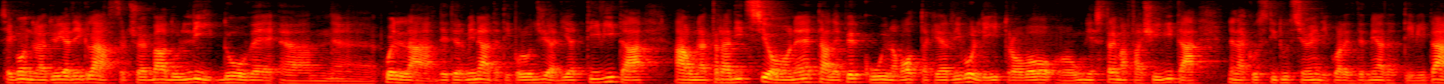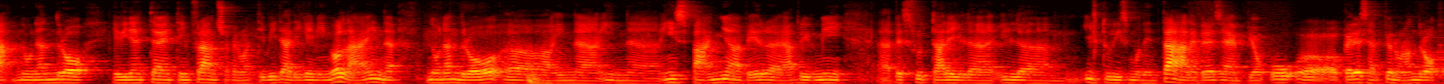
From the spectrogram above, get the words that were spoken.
secondo la teoria dei cluster, cioè vado lì dove ehm, quella determinata tipologia di attività ha una tradizione tale per cui una volta che arrivo lì trovo uh, un'estrema facilità nella costituzione di quale determinata attività. Non andrò evidentemente in Francia per un'attività di gaming online, non andrò uh, in, in, in, Spagna per aprirmi, uh, per sfruttare il, il, il, turismo dentale per esempio o per esempio non andrò,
